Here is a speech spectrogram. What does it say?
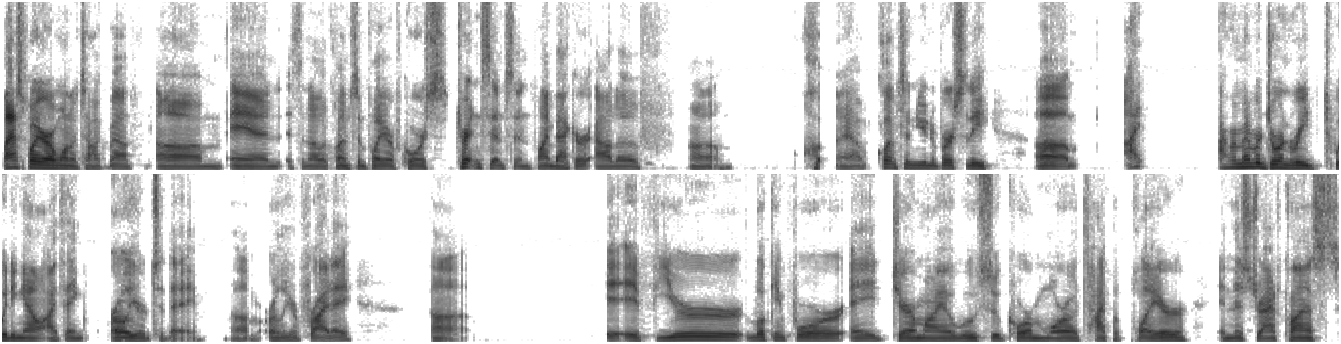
Last player I want to talk about, um, and it's another Clemson player, of course, Trenton Simpson, linebacker out of um, uh, Clemson University. Um, I I remember Jordan Reid tweeting out, I think earlier today, um, earlier Friday, uh, if you're looking for a Jeremiah Owusu-Koramoah type of player in this draft class,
